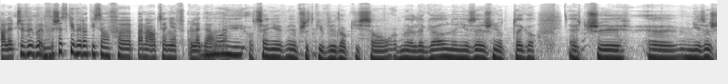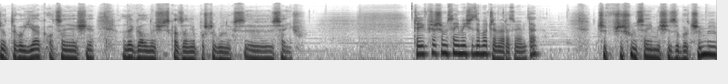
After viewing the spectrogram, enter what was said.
Ale czy wy, wszystkie wyroki są w pana ocenie w- W legalne? mojej ocenie e, wszystkie wyroki są legalne, niezależnie od tego, czy niezależnie od tego, jak ocenia się legalność wskazania poszczególnych e, sędziów. Czyli w przyszłym Sejmie się zobaczymy, rozumiem, tak? Czy w przyszłym Sejmie się zobaczymy?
